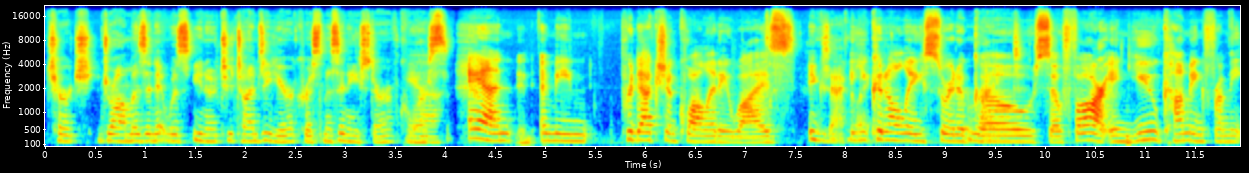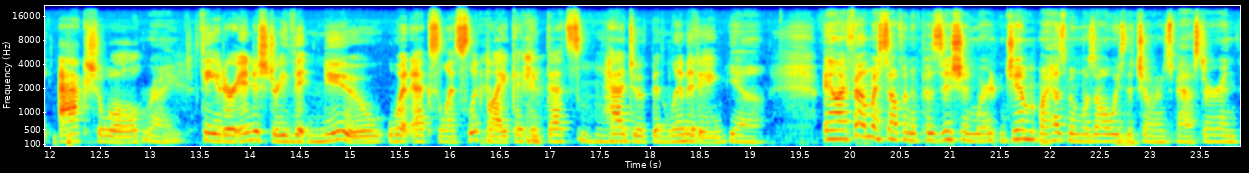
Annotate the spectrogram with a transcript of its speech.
church dramas, and it was, you know, two times a year, Christmas and Easter, of course. Yeah. And I mean, production quality wise, Exactly. you could only sort of go so far. And you coming from the actual right. theater industry that knew what excellence looked like, I think that's mm-hmm. had to have been limiting. Yeah. And I found myself in a position where Jim, my husband, was always the children's pastor and,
